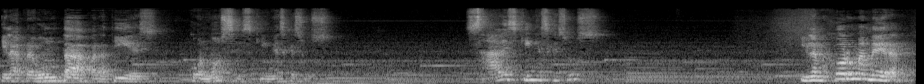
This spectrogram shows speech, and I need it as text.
Y la pregunta para ti es, ¿conoces quién es Jesús? ¿Sabes quién es Jesús? Y la mejor manera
